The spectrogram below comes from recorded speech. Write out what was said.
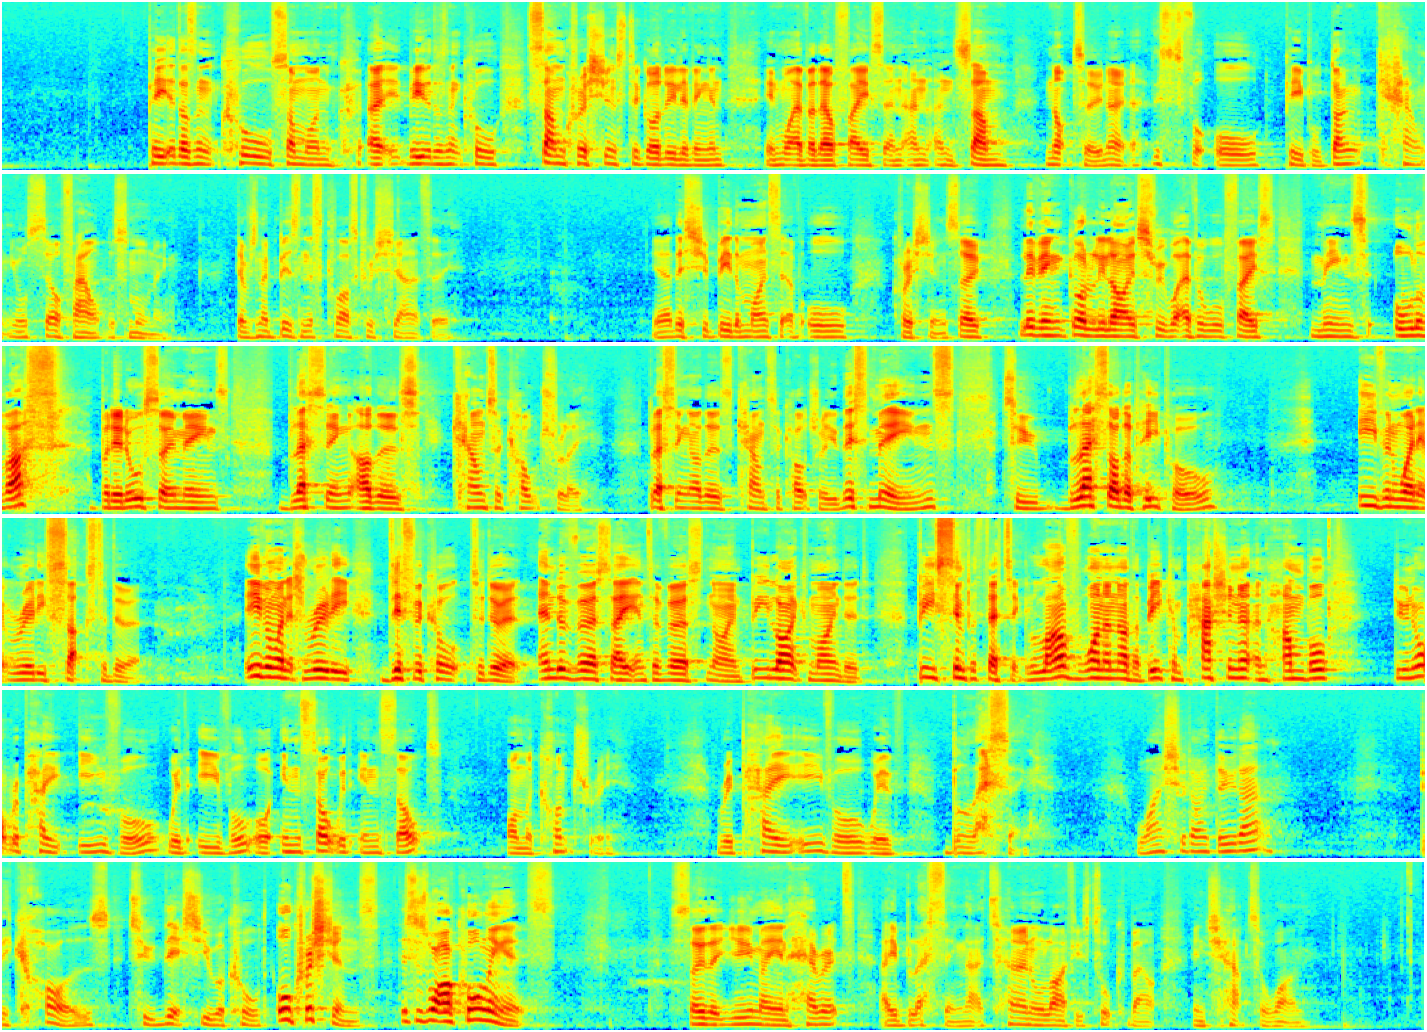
Peter doesn't call someone, uh, Peter doesn't call some Christians to godly living in, in whatever they'll face and, and, and some not to. No, this is for all people. Don't count yourself out this morning. There is no business class Christianity. Yeah, this should be the mindset of all Christians. So, living godly lives through whatever we'll face means all of us, but it also means blessing others counterculturally. Blessing others counterculturally. This means to bless other people even when it really sucks to do it even when it's really difficult to do it. End of verse 8 into verse 9. Be like minded, be sympathetic, love one another, be compassionate and humble. Do not repay evil with evil or insult with insult. On the contrary, repay evil with blessing. Why should I do that? Because to this you were called. All Christians, this is what our calling is so that you may inherit a blessing, that eternal life he's talked about in chapter 1.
